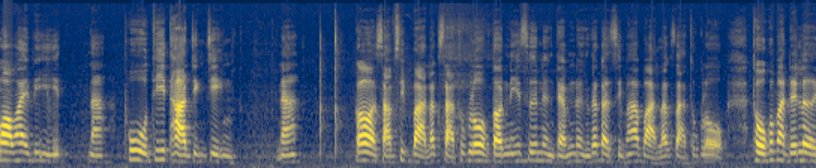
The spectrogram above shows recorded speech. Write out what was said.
มอบให้พี่อีทนะ ผู้ที่ทานจริง ๆ นะ ก็ 30 บาทรักษาทุกโรคตอนนี้ซื้อ 1 แถม1เท่ากับ 15 บาทรักษาทุกโรคโทรเข้ามาได้เลย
